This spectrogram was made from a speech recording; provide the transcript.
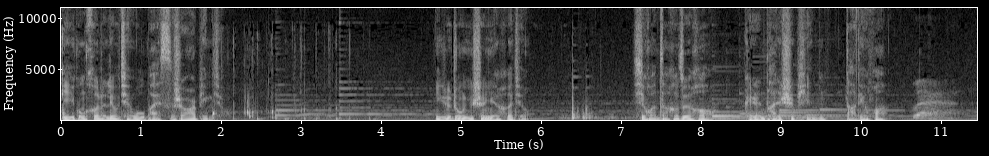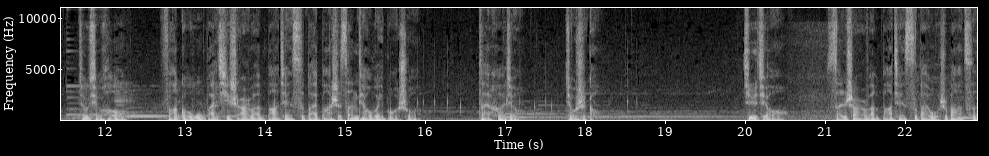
一共喝了六千五百四十二瓶酒。你热衷于深夜喝酒。喜欢在喝醉后给人弹视频、打电话。酒醒后发过五百七十二万八千四百八十三条微博，说再喝酒就是狗。戒酒三十二万八千四百五十八次，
